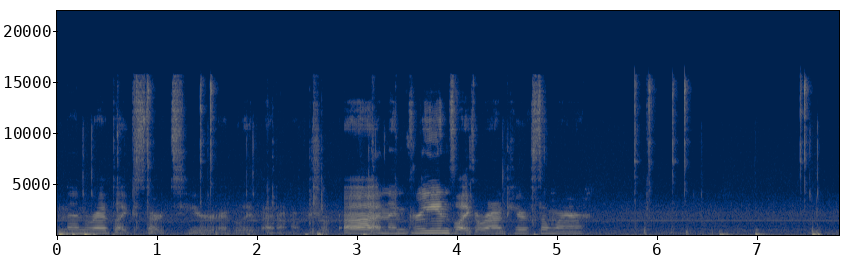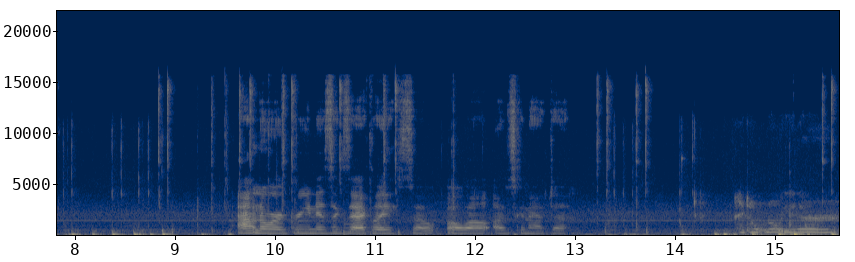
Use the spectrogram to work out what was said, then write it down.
And then red like starts here, I believe. I don't know for sure. Uh, and then green's like around here somewhere. I don't know where green is exactly, so oh well. I'm just gonna have to. I don't know either.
